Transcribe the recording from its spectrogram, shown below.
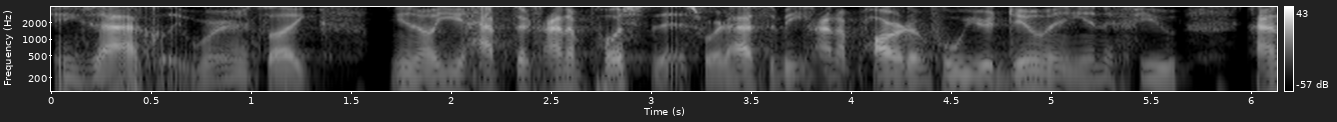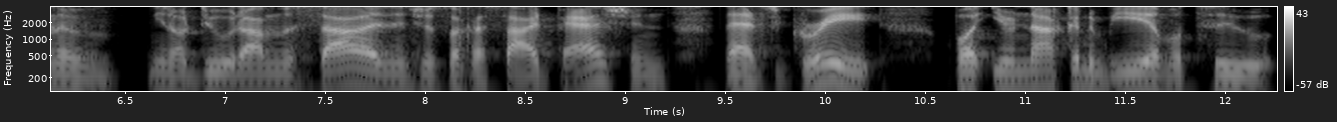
exactly where it's like, you know, you have to kind of push this where it has to be kind of part of who you're doing. And if you kind of, you know, do it on the side and it's just like a side passion, that's great. But you're not going to be able to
